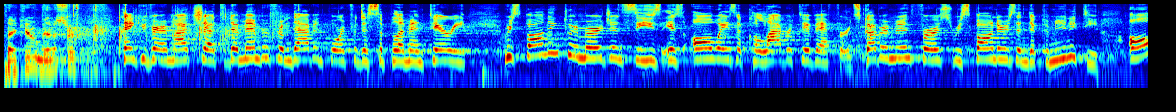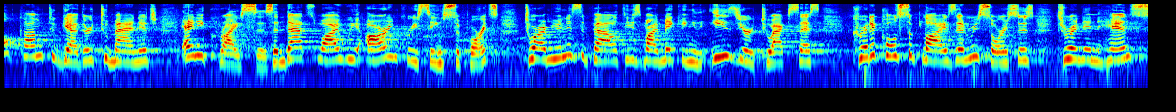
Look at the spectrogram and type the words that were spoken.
Thank you, Minister. Thank you very much uh, to the member from Davenport for the supplementary. Responding to emergencies is always a collaborative effort. Government first, responders and the community all come together to manage any crisis, and that's why we are increasing supports to our municipalities by making it easier to access critical supplies and resources through an enhanced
